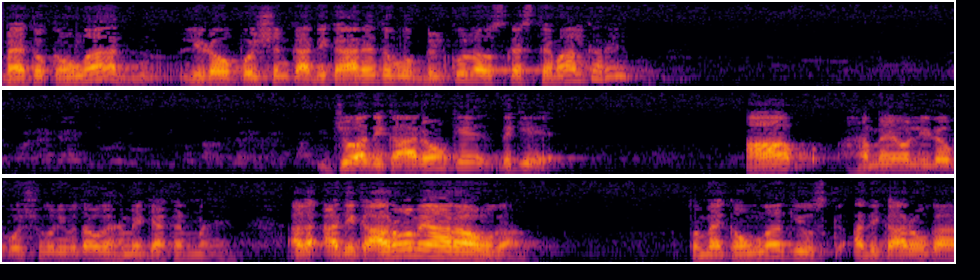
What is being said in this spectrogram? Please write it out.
मैं तो कहूँगा लीडर ऑपोजिशन का अधिकार है तो वो बिल्कुल उसका इस्तेमाल करें। जो अधिकारों के, देखिए, आप हमें और लीडर ऑपोजिशन को नहीं बताओगे, हमें क्या करना है। अगर अधिकारों में आ रहा होगा तो मैं कहूँगा कि उस अधिकारों का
